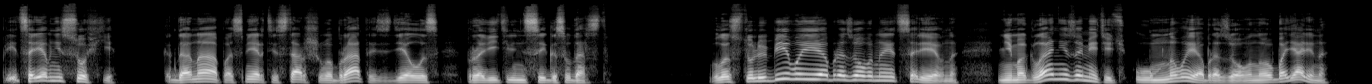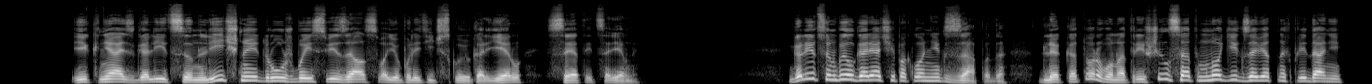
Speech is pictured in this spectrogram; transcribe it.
при царевне Софье, когда она по смерти старшего брата сделалась правительницей государства. Властолюбивая и образованная царевна не могла не заметить умного и образованного боярина, и князь Голицын личной дружбой связал свою политическую карьеру с этой царевной. Голицын был горячий поклонник Запада, для которого он отрешился от многих заветных преданий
